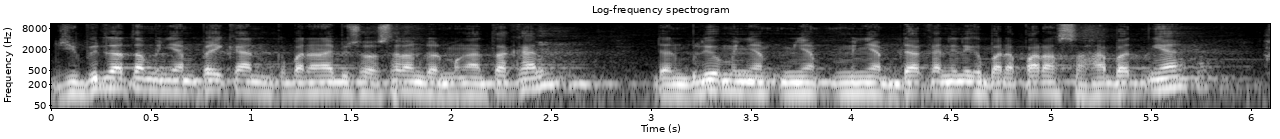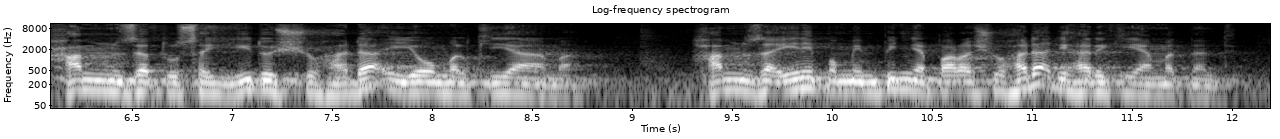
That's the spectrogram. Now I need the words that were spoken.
Jibril datang menyampaikan kepada Nabi SAW dan mengatakan dan beliau menyabdakan ini kepada para sahabatnya Hamzatu sayyidus syuhada yawmal qiyamah. Hamzah ini pemimpinnya para syuhada di hari kiamat nanti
